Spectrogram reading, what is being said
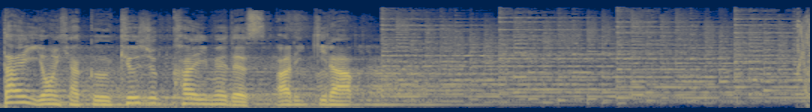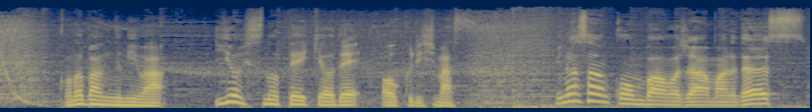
第490回目です。アリキラ。この番組はイオシスの提供でお送りします。皆さんこんばんはジャーマネです。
